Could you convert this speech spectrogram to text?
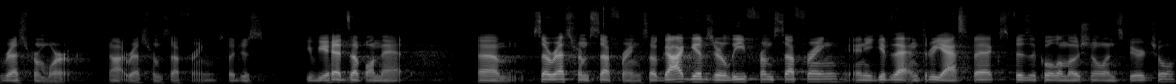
rest from work, not rest from suffering. So just give you a heads up on that. Um, so, rest from suffering. So, God gives relief from suffering, and He gives that in three aspects physical, emotional, and spiritual.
